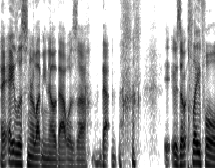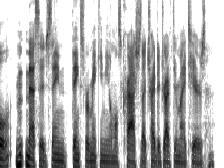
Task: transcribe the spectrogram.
A, a listener let me know that was uh that it was a playful message saying thanks for making me almost crash as I tried to drive through my tears.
